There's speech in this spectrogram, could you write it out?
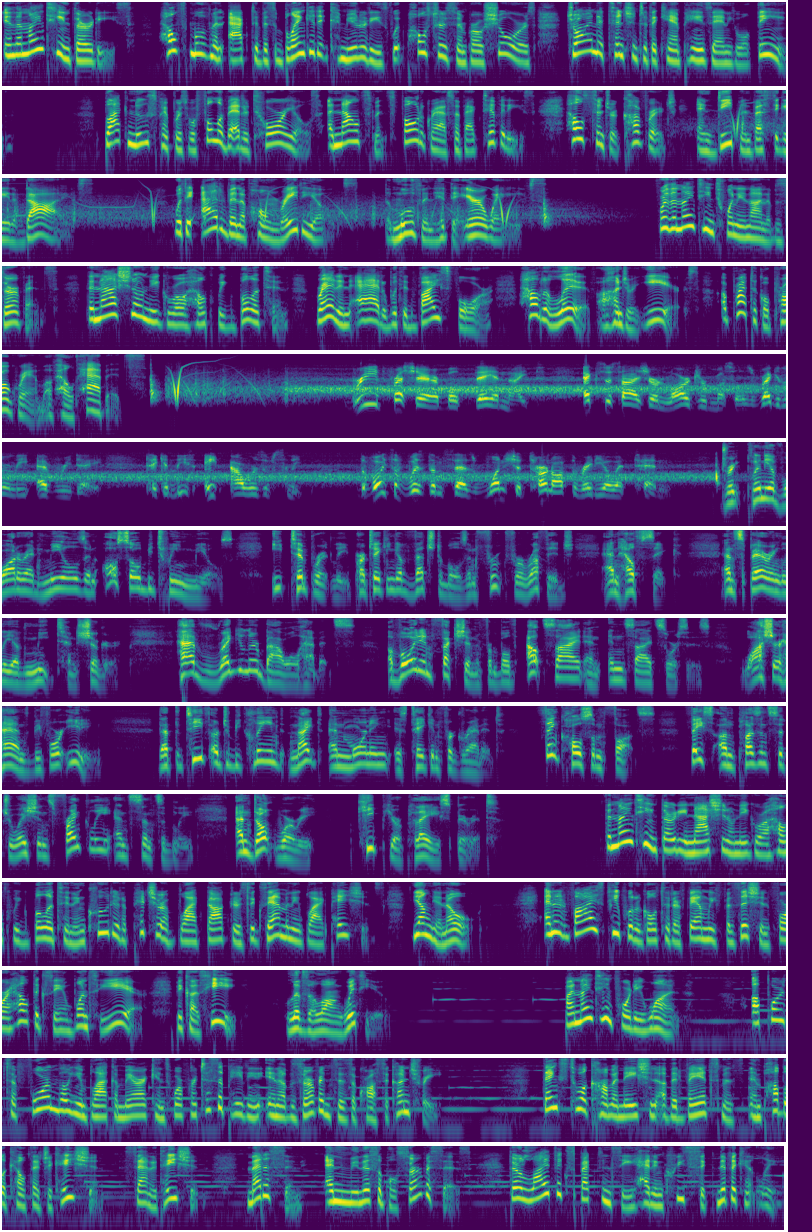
In the 1930s, health movement activists blanketed communities with posters and brochures drawing attention to the campaign's annual theme. Black newspapers were full of editorials, announcements, photographs of activities, health centered coverage, and deep investigative dives. With the advent of home radios, the movement hit the airwaves. For the 1929 observance, the National Negro Health Week Bulletin ran an ad with advice for how to live 100 years, a practical program of health habits. Breathe fresh air both day and night. Exercise your larger muscles regularly every day. Take at least eight hours of sleep. The voice of wisdom says one should turn off the radio at 10. Drink plenty of water at meals and also between meals. Eat temperately, partaking of vegetables and fruit for roughage and health's sake, and sparingly of meat and sugar. Have regular bowel habits. Avoid infection from both outside and inside sources. Wash your hands before eating. That the teeth are to be cleaned night and morning is taken for granted. Think wholesome thoughts. Face unpleasant situations frankly and sensibly. And don't worry, keep your play spirit. The 1930 National Negro Health Week Bulletin included a picture of black doctors examining black patients, young and old, and advised people to go to their family physician for a health exam once a year because he lives along with you. By 1941, upwards of 4 million black Americans were participating in observances across the country. Thanks to a combination of advancements in public health education, sanitation, medicine, and municipal services, their life expectancy had increased significantly.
